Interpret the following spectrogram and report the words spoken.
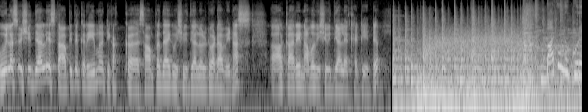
ඌලස් විශ්වවිද්‍යාලයේ ස්ථාපිත කිරීම ටිකක් සාම්ප්‍රදායික විශ්වවිද්‍යාලවලට වඩා වෙනස් ආකාරයේ නව විශ්වවිද්‍යාලයක් හැටියට. බදුලුපුර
